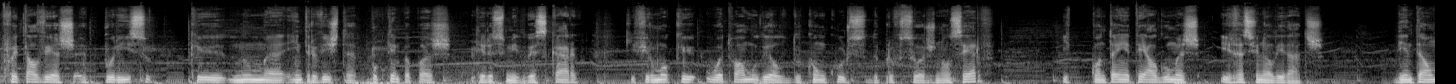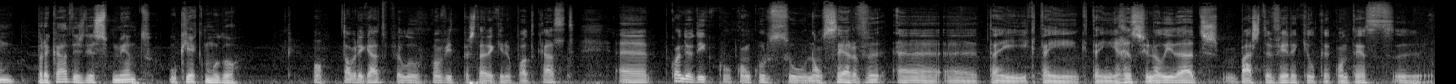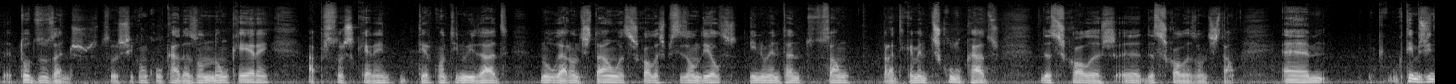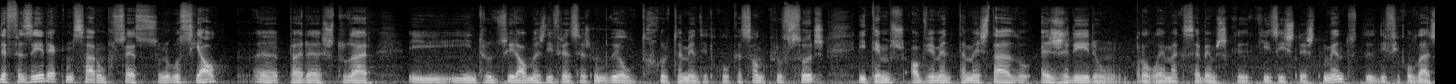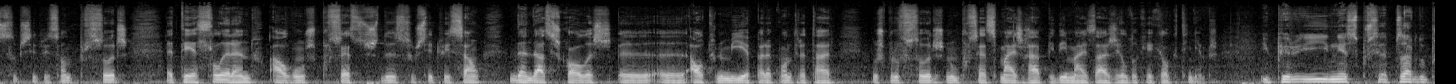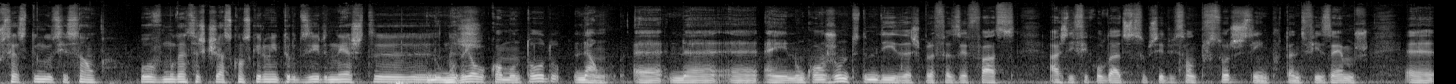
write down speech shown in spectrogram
Foi talvez por isso que, numa entrevista pouco tempo após ter assumido esse cargo, que afirmou que o atual modelo de concurso de professores não serve e contém até algumas irracionalidades. De então para cá, desde esse momento, o que é que mudou? Bom, muito obrigado pelo convite para estar aqui no podcast. Uh, quando eu digo que o concurso não serve uh, uh, tem, e que tem, que tem irracionalidades, basta ver aquilo que acontece todos os anos. As pessoas ficam colocadas onde não querem, há pessoas que querem ter continuidade no lugar onde estão, as escolas precisam deles e, no entanto, são praticamente descolocados das escolas, das escolas onde estão. o que temos vindo a fazer é começar um processo negocial para estudar e, e, introduzir algumas diferenças no modelo de recrutamento e de colocação de professores e temos, obviamente, também estado a gerir um problema que sabemos que, que existe neste momento, de dificuldades de substituição de professores, até acelerando alguns processos de substituição, dando às escolas uh, uh, autonomia para contratar os professores num processo mais rápido e mais ágil do que aquele que tínhamos. E, e nesse apesar do processo de negociação, houve mudanças que já se conseguiram introduzir neste. No nas... modelo como um todo, não. Uh, na, uh, em num conjunto de medidas para fazer face às dificuldades de substituição de professores, sim. Portanto, fizemos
